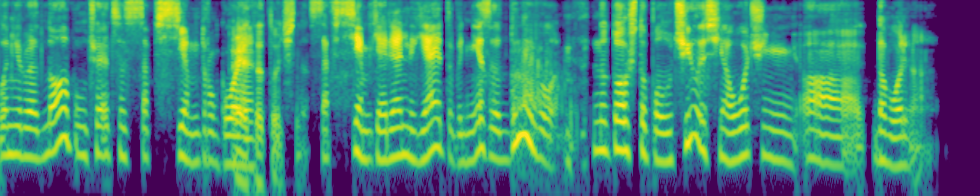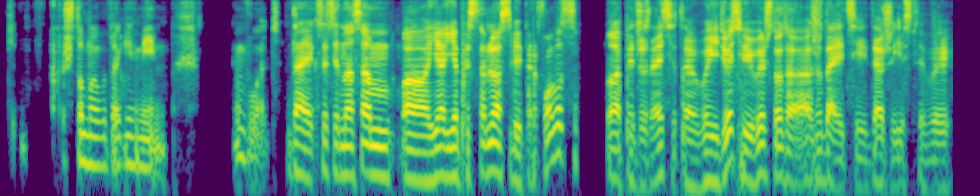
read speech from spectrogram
планирую одно, а получается совсем другое. Это точно. Совсем. Я реально, я этого не задумывала. Но то, что получилось, я очень а, довольна, что мы в итоге имеем. Вот. Да, я, кстати, на самом... а, Я, я представлял себе перформанс. Ну, опять же, знаете, это вы идете, и вы что-то ожидаете. И даже если вы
